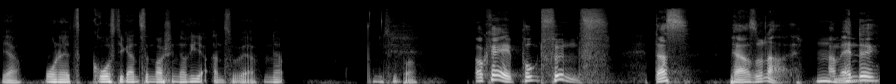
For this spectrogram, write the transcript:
ja, ohne jetzt groß die ganze Maschinerie anzuwerfen. Ja. Finde ich super. Okay, Punkt 5. Das Personal. Hm. Am Ende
